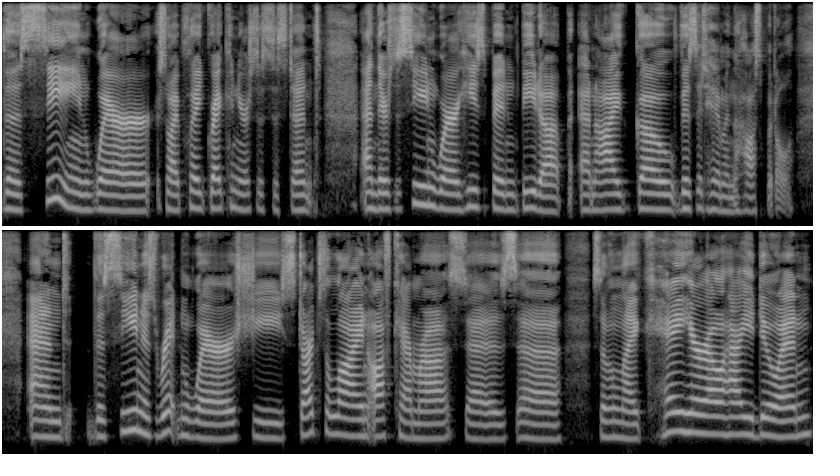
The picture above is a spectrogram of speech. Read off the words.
the scene where so I played Greg Kinnear's assistant, and there's a scene where he's been beat up, and I go visit him in the hospital, and the scene is written where she starts a line off camera, says uh, something like "Hey hero, how you doing?"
